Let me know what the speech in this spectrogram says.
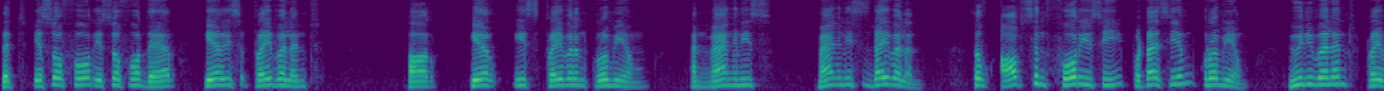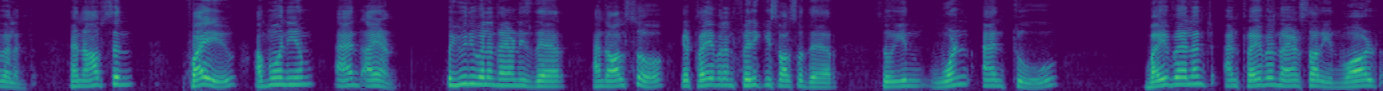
that SO4 SO4 there here is trivalent or here is trivalent chromium and manganese manganese is divalent. So, option 4 you see potassium chromium univalent trivalent and option 5 ammonium and iron. So, univalent ion is there and also a trivalent ferric is also there. So, in 1 and 2 bivalent and trivalent ions are involved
